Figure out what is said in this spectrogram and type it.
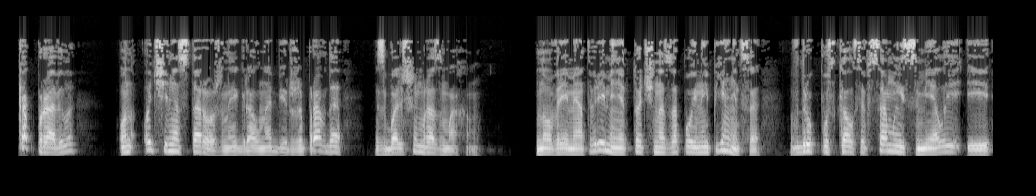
Как правило, он очень осторожно играл на бирже, правда, с большим размахом. Но время от времени точно запойный пьяница вдруг пускался в самые смелые и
